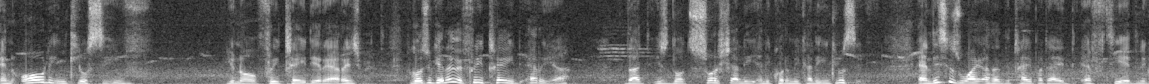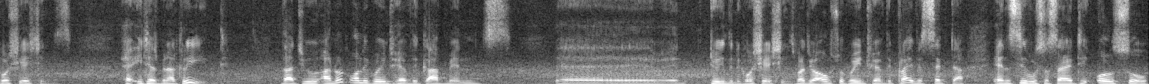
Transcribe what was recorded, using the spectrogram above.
an all-inclusive, you know, free trade area arrangement. Because you can have a free trade area that is not socially and economically inclusive. And this is why under the tripartite FTA negotiations, uh, it has been agreed that you are not only going to have the governments uh, doing the negotiations, but you're also going to have the private sector and civil society also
